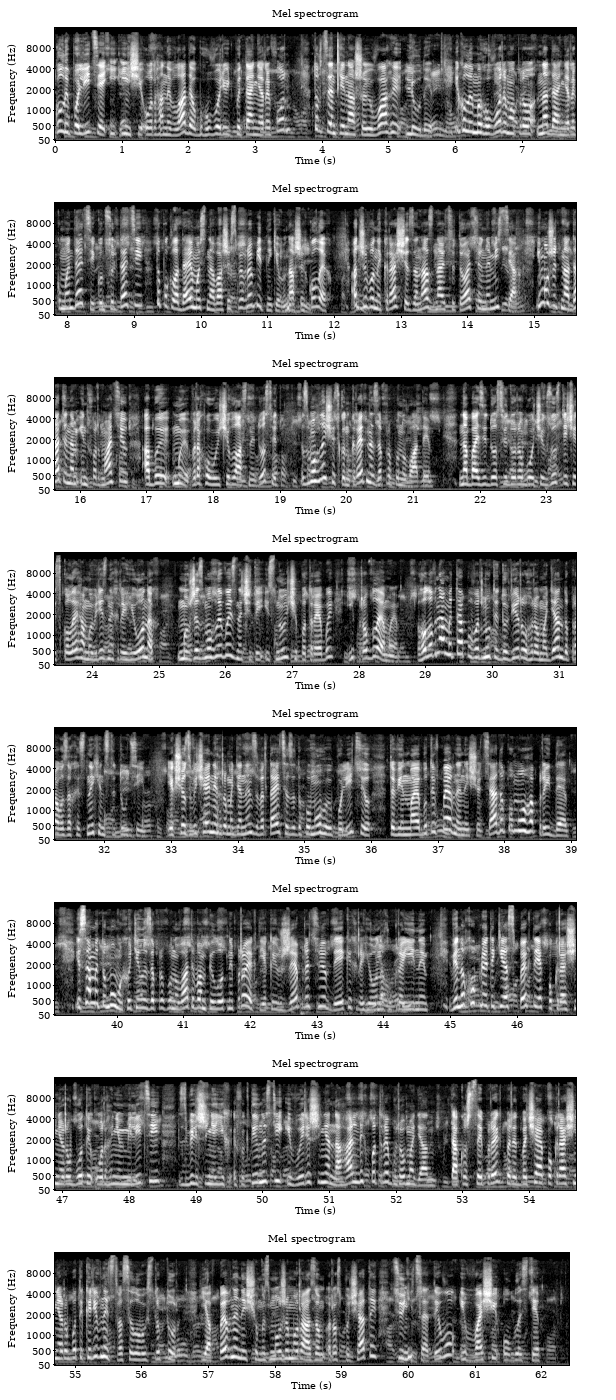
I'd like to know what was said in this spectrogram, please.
Коли поліція і інші органи влади обговорюють питання реформ, то в центрі нашої уваги люди. І коли ми говоримо про надання рекомендацій, консультацій, то покладаємось на ваших співробітників, наших колег, адже вони краще за нас знають ситуацію на місцях і можуть надати нам інформацію, аби ми, враховуючи власний досвід, змогли щось конкретне запропонувати. На базі досвіду робочих зустрічей з колегами в різних регіонах ми вже змогли визначити існуючі потреби і проблеми. Головна мета повернути довіру громадян до правозахисних інституцій. Якщо звичайний громадянин звертається за допомогою поліцію, то він має бути впевнений, що ця допомога прийде. І саме тому ми хотіли запропонувати вам пілотний проект, який вже працює в деяких регіонах України. Він охоплює такі аспекти, як покращення роботи органів міліції, збільшення їх ефективності і вирішення нагальних потреб громадян. Також цей проект передбачає покращення роботи керівництва силових структур. Я впевнений, що ми зможемо разом розпочати цю ініціативу і в вашій області.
